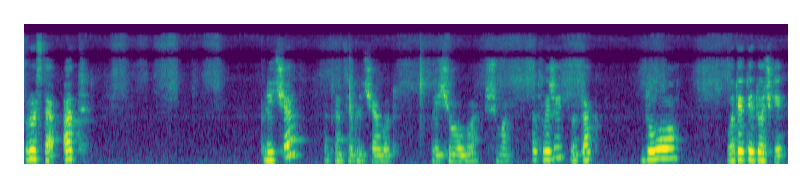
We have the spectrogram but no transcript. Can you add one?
просто от плеча, от конца плеча, вот, плечевого шва, отложить вот так до вот этой точки,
